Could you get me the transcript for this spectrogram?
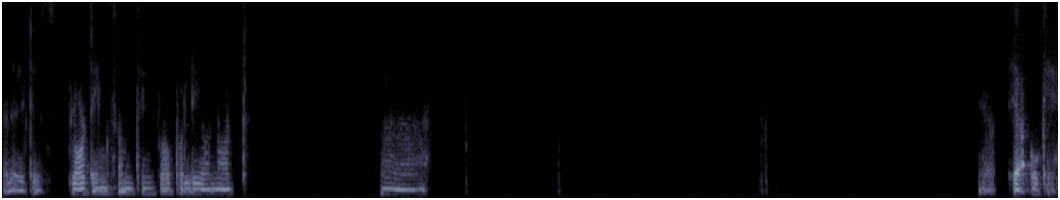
whether it is plotting something properly or not. Uh, yeah, yeah, okay.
